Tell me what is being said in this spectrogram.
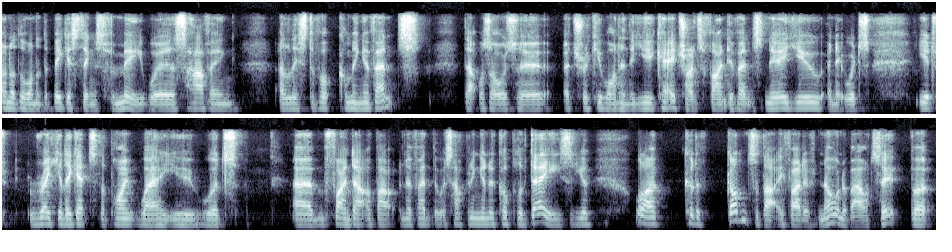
Another one of the biggest things for me was having a list of upcoming events. That was always a, a tricky one in the UK, trying to find events near you, and it would you'd regularly get to the point where you would um, find out about an event that was happening in a couple of days. You, well, I could have gone to that if I'd have known about it, but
